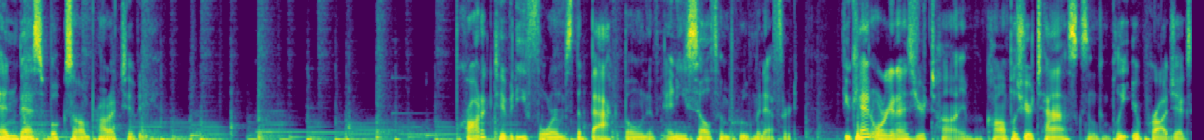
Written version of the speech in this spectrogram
10 best books on productivity. Productivity forms the backbone of any self improvement effort. If you can't organize your time, accomplish your tasks, and complete your projects,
